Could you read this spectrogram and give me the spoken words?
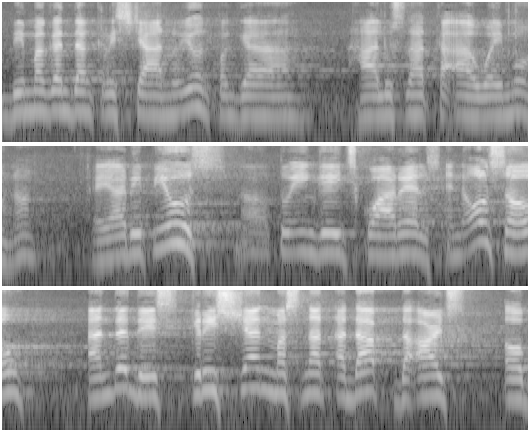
Di magandang kristyano yun pag uh, halos lahat kaaway mo. No? Kaya refuse no, to engage quarrels. And also, under this, Christian must not adopt the arts of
